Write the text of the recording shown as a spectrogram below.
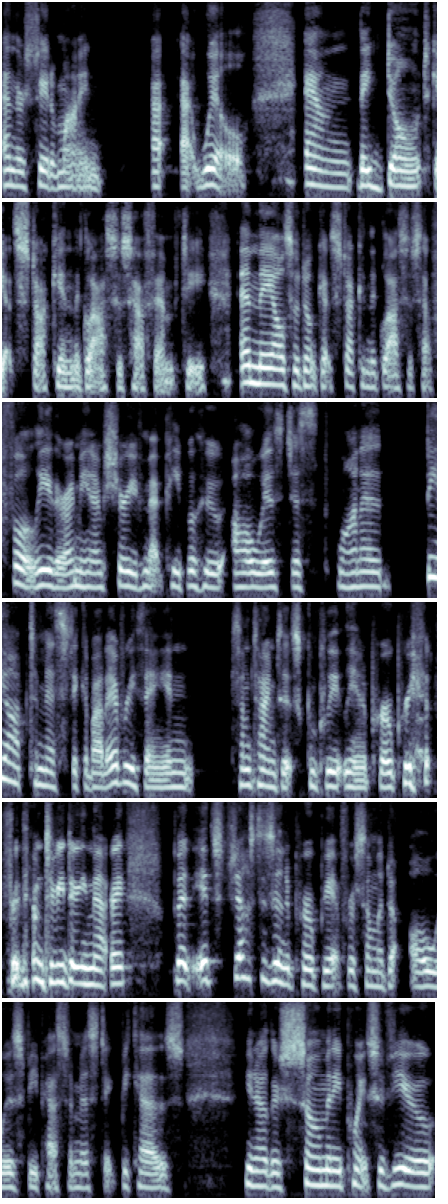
and their state of mind at, at, will and they don't get stuck in the glasses half empty and they also don't get stuck in the glasses half full either. I mean i'm sure you've met people who always just want to be optimistic about everything and sometimes it's completely inappropriate for them to be doing that right? But it's just as inappropriate for someone to always be pessimistic because you know there's so many points of view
